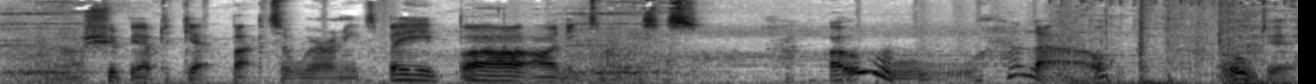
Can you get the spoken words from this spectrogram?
I should be able to get back to where I need to be, but I need to know what this is. Oh, hello. Oh dear.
